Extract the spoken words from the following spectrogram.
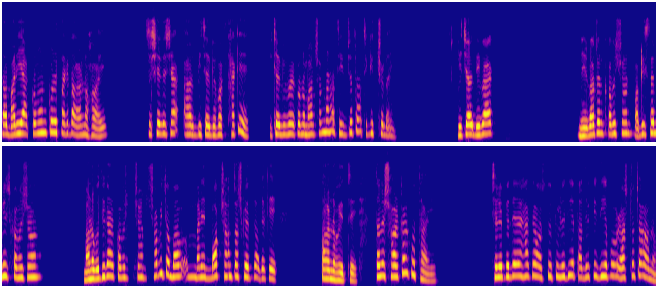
তার বাড়ি আক্রমণ করে তাকে তাড়ানো হয় সে দেশে আর বিচার বিভাগ থাকে? বিচার বিভাগের কোনো মান সম্মান আছে, ইজ্জত আছে, কিচ্ছু নাই। বিচার বিভাগ, নির্বাচন কমিশন, পাবলিক সার্ভিস কমিশন, মানবাধিকার কমিশন, সবই তো মানে মব সন্ত্রাস করে তাদেরকে তাড়ানো হয়েছে। তাহলে সরকার কোথায়? ছেলে পেদের হাতে অস্ত্র তুলে দিয়ে তাদেরকে দিয়ে রাষ্ট্র চালানো?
